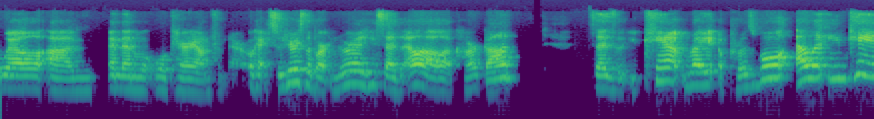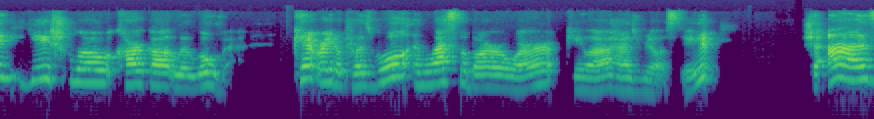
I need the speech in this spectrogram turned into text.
we'll um, and then we'll, we'll carry on from there. Okay, so here's the Bartanura. He says, El ala karkan says that you can't write a prosbol. Ella im kin yesh lo karka lelove. Can't write a prosbol unless the borrower, Kayla, has real estate. Sha'az,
